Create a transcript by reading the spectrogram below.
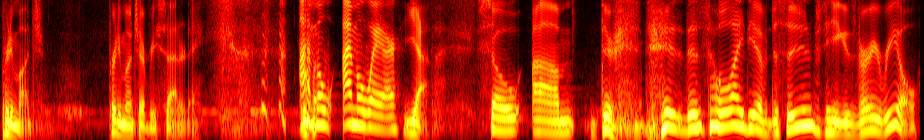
pretty much, pretty much every Saturday. I'm a, I'm aware. Yeah. So um, there, this whole idea of decision fatigue is very real.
